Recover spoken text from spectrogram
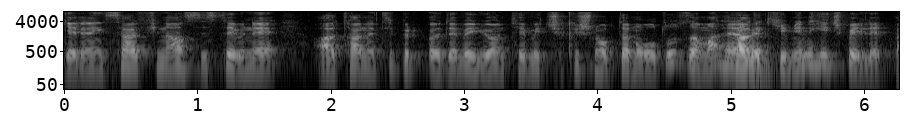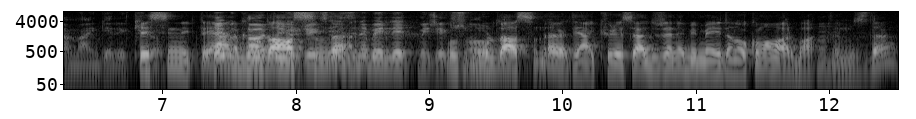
geleneksel finans sistemine alternatif bir ödeme yöntemi çıkış noktan olduğu zaman herhalde Tabii. kimliğini hiç belli etmemen gerekiyor. Kesinlikle. Değil Yani mi? burada aslında- izini belli etmeyeceksin Bu- orada. Burada aslında evet yani küresel düzene bir meydan okuma var baktığımızda.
